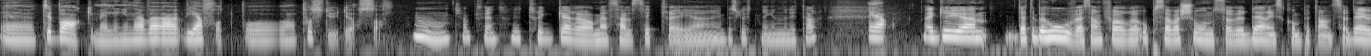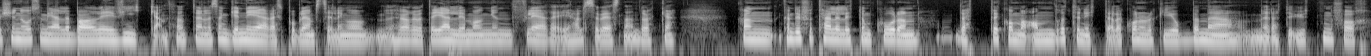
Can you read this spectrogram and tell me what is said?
eh, tilbakemeldingene vi har fått på, på studiet også. Mm, kjempefint. De er tryggere og mer selvsikre i, i beslutningene de tar. Ja. Gry, eh, dette behovet sånn, for observasjons- og vurderingskompetanse, det er jo ikke noe som gjelder bare i Viken. Sant? Det er en litt sånn generisk problemstilling, og hører jo at det gjelder mange flere i helsevesenet enn dere. Kan, kan, du fortelle litt om hvordan dette kommer andre til nytte, eller hvordan dere jobber med, med dette utenfor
